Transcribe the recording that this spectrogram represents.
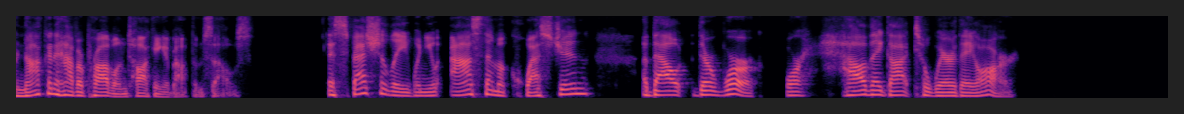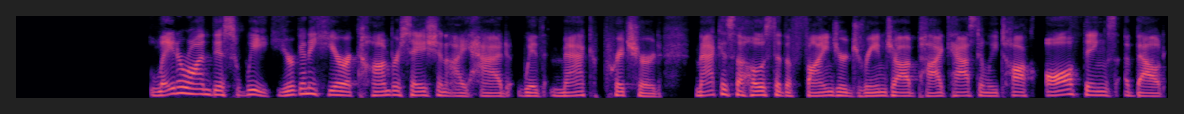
are not going to have a problem talking about themselves, especially when you ask them a question about their work or how they got to where they are later on this week, you're going to hear a conversation I had with Mac Prichard. Mac is the host of the Find Your Dream Job podcast, and we talk all things about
